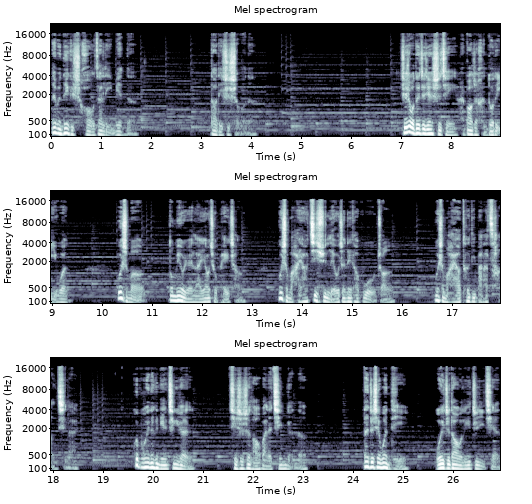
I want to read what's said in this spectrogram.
那么那个时候在里面的到底是什么呢？其实我对这件事情还抱着很多的疑问：为什么都没有人来要求赔偿？为什么还要继续留着那套布偶装？为什么还要特地把它藏起来？会不会那个年轻人其实是老板的亲人呢？但这些问题，我一直到我离职以前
